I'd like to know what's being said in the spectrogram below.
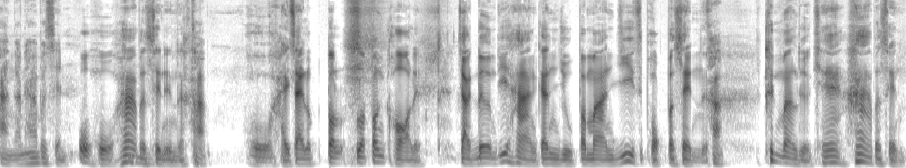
ห่างกันห้าเปอร์เซ็นต์โอ้โหห้าเปอร์เซ็นต์เองนะคครัรับบ โอ้โหหายใจลดต้นลดต้นคอเลย จากเดิมที่ห่างกันอยู่ประมาณ 26เปอร์เซ็นต์ครับขึ้นมาเหลือแค่ห้าเปอร์เซ็นต์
